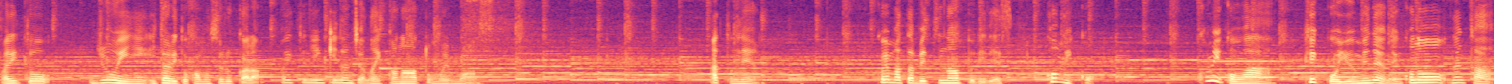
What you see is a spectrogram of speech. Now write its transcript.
割と上位にいたりとかもするから割と人気なんじゃないかなと思います。あとねこれまた別のアプリです。コミコ。コミコは結構有名だよね。このなんか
